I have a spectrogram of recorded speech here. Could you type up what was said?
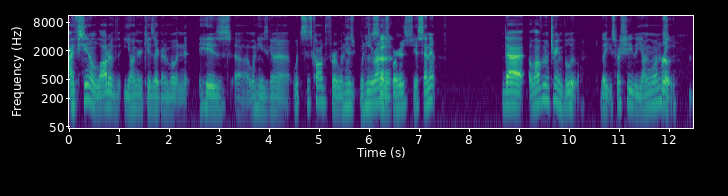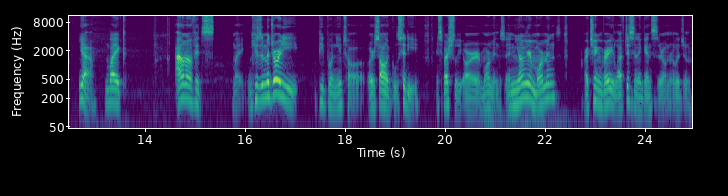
I've seen a lot of younger kids that are gonna vote in his uh when he's gonna what's this called for when his when he runs Senate. for his yeah, Senate. That a lot of them are turning blue, like especially the young ones. Really? Yeah, like I don't know if it's like because the majority people in Utah or Salt Lake City, especially, are Mormons, and younger Mormons are turning very leftist and against their own religion,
